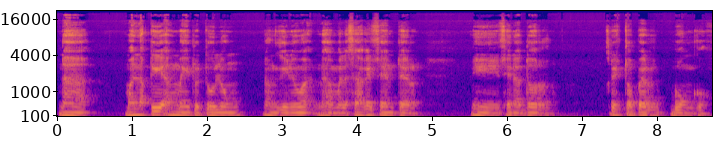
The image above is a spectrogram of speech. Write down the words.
na malaki ang maitutulong ng ginawa na Malasakit Center ni Senador Christopher Bongo.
